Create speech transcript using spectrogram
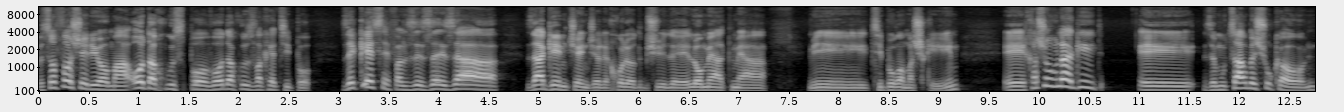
בסופו של יום, העוד אחוז פה ועוד אחוז וחצי פה, זה כסף, על זה, זה, זה, ה- זה ה-game changer, יכול להיות בשביל אה, לא מעט מה, מציבור המשקיעים. אה, חשוב להגיד, אה, זה מוצר בשוק ההון,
